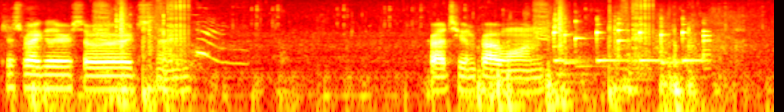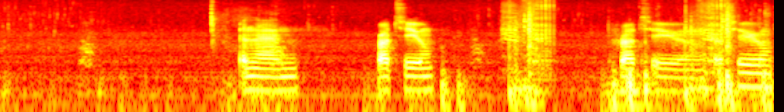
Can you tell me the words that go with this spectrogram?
Just regular swords, then Pro 2 and Pro 1. And then Pro 2, Pro 2, Pro 2.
